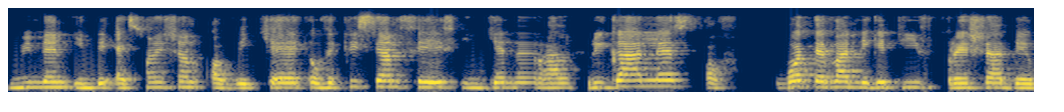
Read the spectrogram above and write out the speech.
women in the expansion of the church, of the Christian faith in general, regardless of whatever negative pressure they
